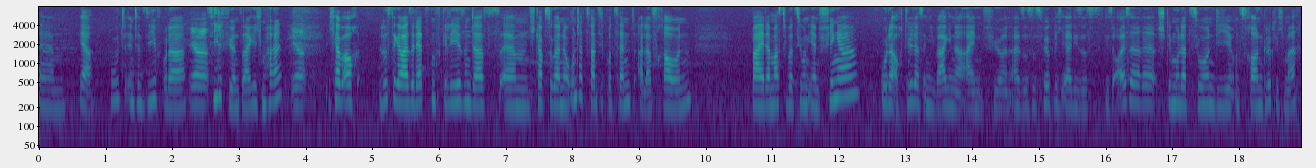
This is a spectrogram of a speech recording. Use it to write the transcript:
ähm, ja, gut, intensiv oder ja. zielführend, sage ich mal. Ja. Ich habe auch lustigerweise letztens gelesen, dass ähm, ich glaube sogar nur unter 20 Prozent aller Frauen bei der Masturbation ihren Finger oder auch Dildos in die Vagina einführen. Also es ist wirklich eher dieses, diese äußere Stimulation, die uns Frauen glücklich macht.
